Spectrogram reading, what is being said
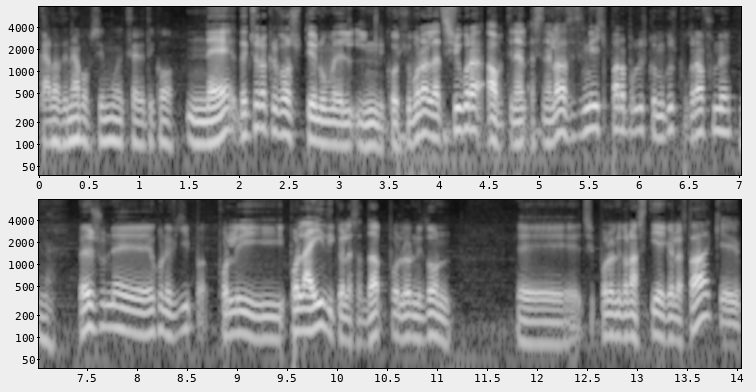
κατά την άποψή μου εξαιρετικό. Ναι, δεν ξέρω ακριβώς τι εννοούμε ελληνικό χιούμορ, αλλά σίγουρα από την, Ελλάδα- στην Ελλάδα αυτή τη στιγμή έχει πάρα πολλούς κομικούς που γράφουν, Ναι. παίζουν, έχουν βγει πα- πολύ, πολλά είδη και όλα stand-up, πολλών ειδών, ε, έτσι, πολλών ειδών αστεία και όλα αυτά και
